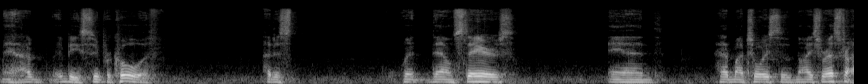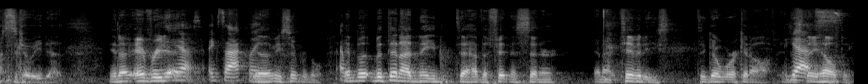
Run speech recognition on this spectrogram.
Man, I'd, it'd be super cool if I just went downstairs and had my choice of nice restaurants to go eat at. You know, every day. Yes, exactly. Yeah, that'd be super cool. And, but but then I'd need to have the fitness center and activities to go work it off and to stay healthy.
